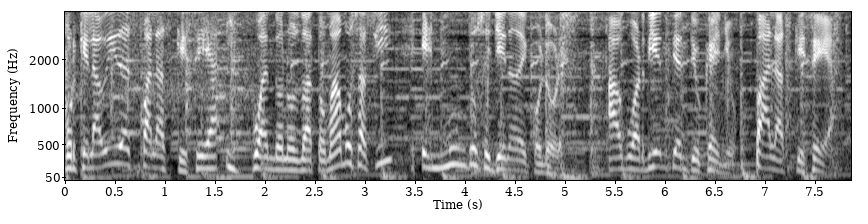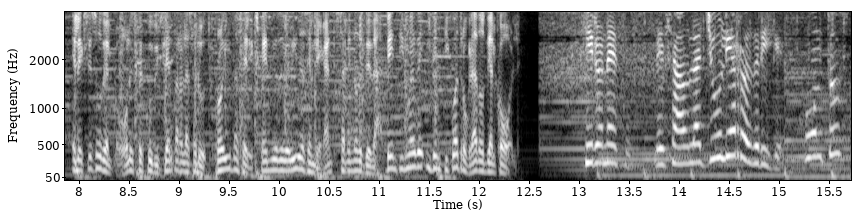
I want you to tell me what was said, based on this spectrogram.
Porque la vida es para las que sea y cuando nos la tomamos así, el mundo se llena de colores. Aguardiente antioqueño, palas que sea. El exceso de alcohol es perjudicial para la salud. Prohíbas el expendio de bebidas elegantes a menores de edad. 29 y 24 grados de alcohol. Gironeses, les habla Julia Rodríguez. Juntos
